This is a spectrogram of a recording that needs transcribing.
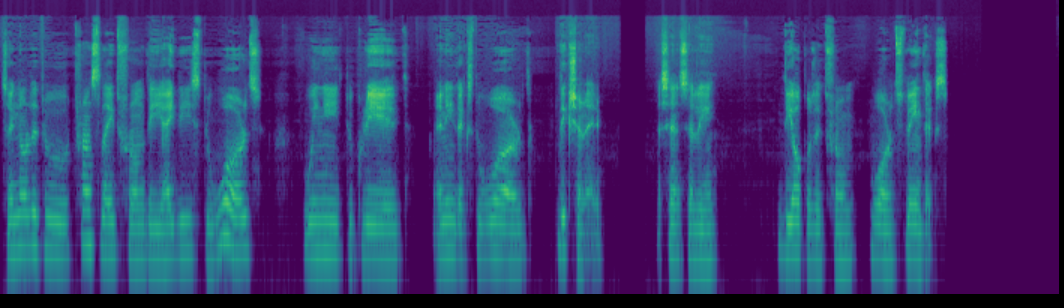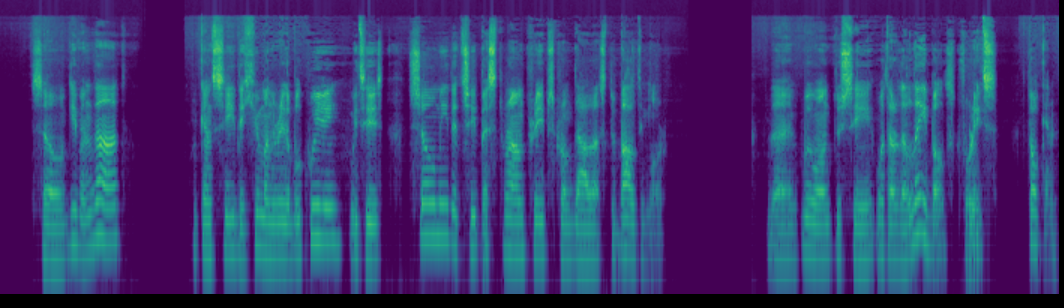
So in order to translate from the IDs to words, we need to create an index to word dictionary, essentially the opposite from words to index. So given that, we can see the human readable query, which is show me the cheapest round trips from Dallas to Baltimore. Then we want to see what are the labels for each token.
